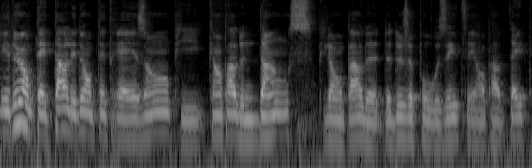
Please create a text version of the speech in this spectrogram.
Les deux ont peut-être tort, les deux ont peut-être raison. Puis quand on parle d'une danse, puis là on parle de, de deux opposés, tu sais, on parle peut-être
